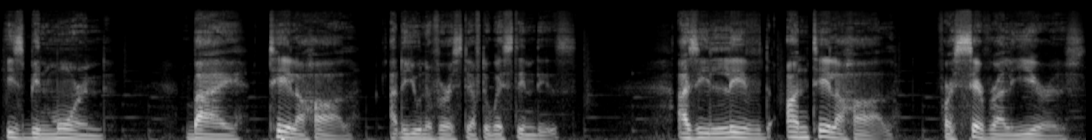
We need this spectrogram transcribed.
he's been mourned by Taylor Hall at the University of the West Indies as he lived on Taylor Hall for several years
